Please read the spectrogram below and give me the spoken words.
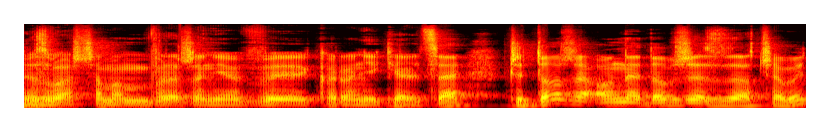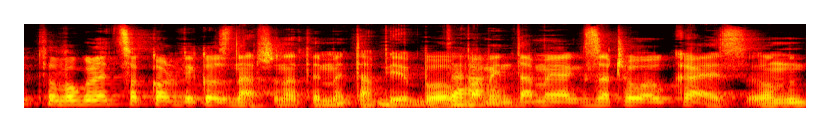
zwłaszcza mam wrażenie w Koronie Kielce. Czy to, że one dobrze zaczęły, to w ogóle cokolwiek oznacza na tym etapie? Bo Tak. pamiętamy, jak zaczął UKS. On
